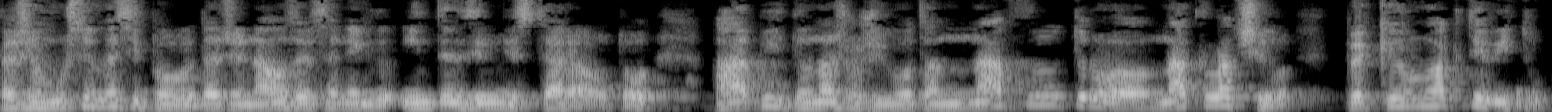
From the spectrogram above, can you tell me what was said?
Takže musíme si povedať, že naozaj sa niekto intenzívne stará o to, aby do nášho života nafiltroval, natlačil pekelnú aktivitu.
